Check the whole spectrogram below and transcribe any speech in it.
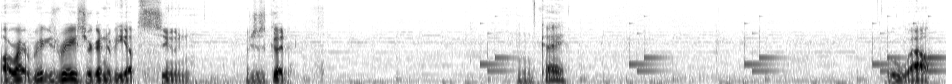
Alright, Rigs Rigs are going to be up soon, which is good. Okay. Oh, wow.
